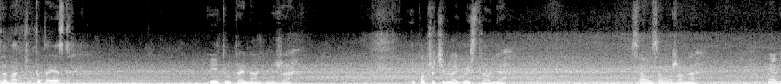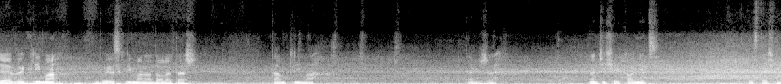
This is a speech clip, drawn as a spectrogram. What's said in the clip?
Zobaczcie, tutaj jest. I tutaj na górze. I po przeciwległej stronie są założone nadziewy, klima. Tu jest klima na dole też. Tam klima. Także na dzisiaj koniec. Jesteśmy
